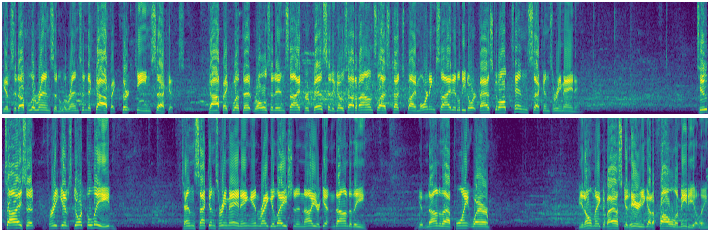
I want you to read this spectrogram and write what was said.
Gives it up Lorenzen. Lorenzen to Kopic. 13 seconds. Kopic with it, rolls it inside for Viss, and it goes out of bounds. Last touch by Morningside. It'll be Dordt basketball. 10 seconds remaining. Two ties it. Three gives Dordt the lead. 10 seconds remaining in regulation, and now you're getting down to the getting down to that point where if you don't make a basket here, you got to foul immediately.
